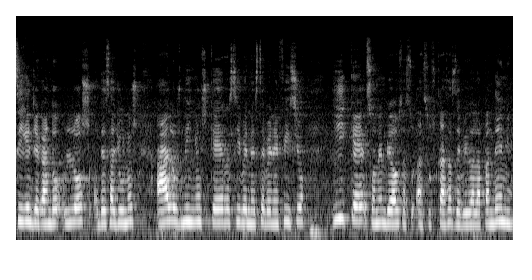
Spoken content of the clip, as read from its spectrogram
Siguen llegando los desayunos a los niños que reciben este beneficio y que son enviados a, su- a sus casas debido a la pandemia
